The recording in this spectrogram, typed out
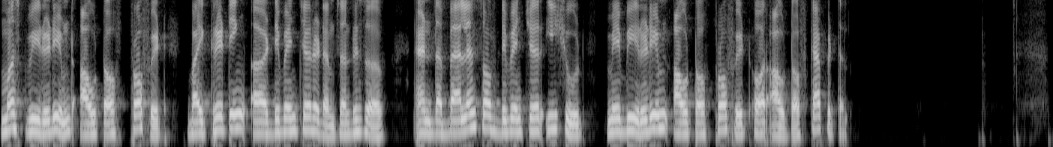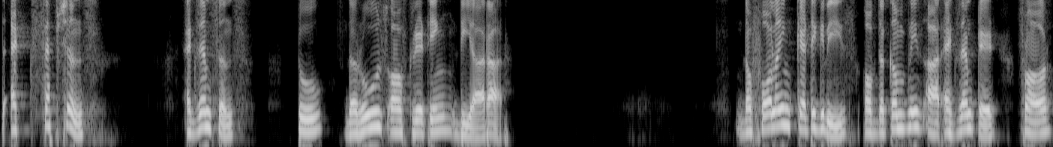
must be redeemed out of profit by creating a debenture redemption reserve and the balance of debenture issued may be redeemed out of profit or out of capital. The exceptions exemptions to the rules of creating DRR. The following categories of the companies are exempted for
